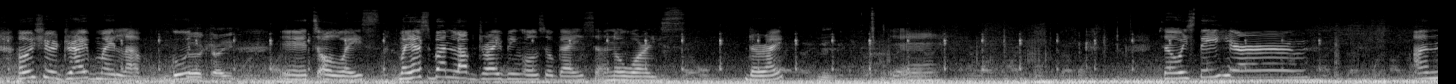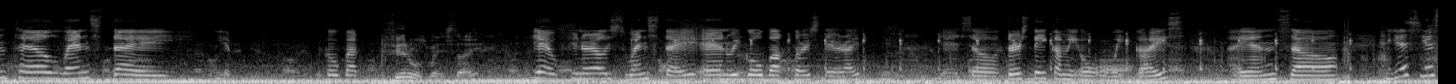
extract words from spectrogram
How's your drive, my love? Good? Okay. It's always. My husband love driving also, guys. So, no worries. The right? Yeah. Yeah. So, we stay here until Wednesday. Yep. We go back Funeral's Wednesday. Yeah, funeral is Wednesday and we go back Thursday, right? So Thursday kami uuwi, guys. Ayan, so yes, yes,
